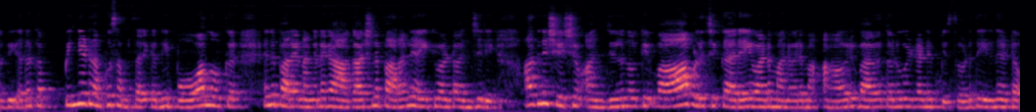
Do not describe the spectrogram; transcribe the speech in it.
അത് അതൊക്കെ പിന്നീട് നമുക്ക് സംസാരിക്കാം. നീ പോവാൻ നോക്ക് എന്ന് പറയണം. അങ്ങനെ ആകാശിനെ പറഞ്ഞയക്കും കേട്ടോ അഞ്ജലി. അതിനുശേഷം അഞ്ജലി നോക്കി വാ വിളിച്ച് കരയുവാണ് മനോരമ. ആ ഒരു ഭാഗത്തോട് കൂടിയാണ് എപ്പിസോഡ് തീരുന്നത് കേട്ടോ.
